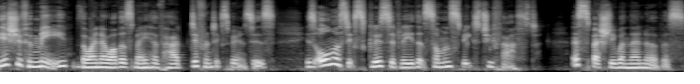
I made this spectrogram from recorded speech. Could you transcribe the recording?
The issue for me, though I know others may have had different experiences, is almost exclusively that someone speaks too fast, especially when they're nervous.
